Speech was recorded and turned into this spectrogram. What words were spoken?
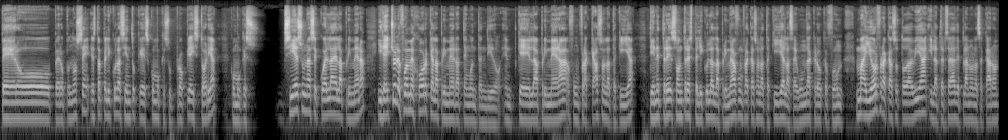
Pero, pero pues no sé, esta película siento que es como que su propia historia, como que sí es una secuela de la primera. Y de hecho le fue mejor que a la primera, tengo entendido. En que la primera fue un fracaso en la taquilla. Tiene tres, son tres películas. La primera fue un fracaso en la taquilla. La segunda creo que fue un mayor fracaso todavía. Y la tercera de plano la sacaron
